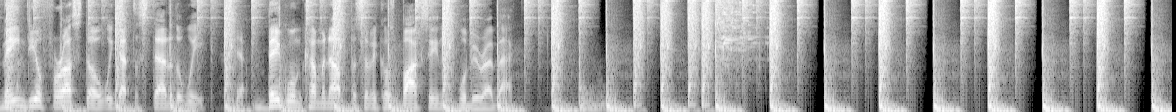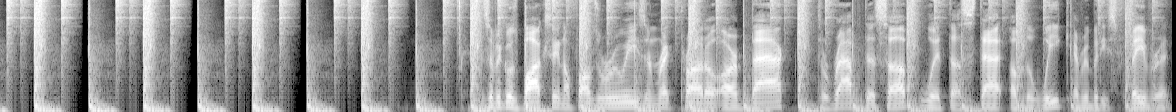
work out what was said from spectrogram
main deal for us though, we got the stat of the week. Yeah. Big one coming up. Pacific Coast Boxing. We'll be right back. Pacific Coast Boxing, Alfonso Ruiz and Rick Prado are back to wrap this up with the stat of the week, everybody's favorite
